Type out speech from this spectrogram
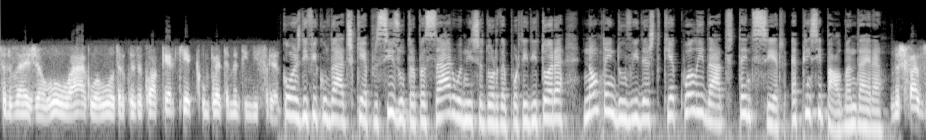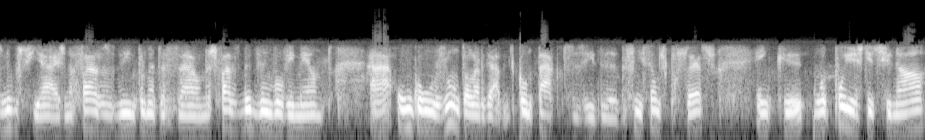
cerveja ou água ou outra coisa qualquer que é completamente indiferente. Com as dificuldades que é preciso ultrapassar, o administrador da Porta Editora não tem dúvidas de que a qualidade tem de ser a principal bandeira. Nas fases negociais, na fase de implementação, nas fases de desenvolvimento, há um conjunto alargado de contactos e de definição dos processos em que o apoio institucional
